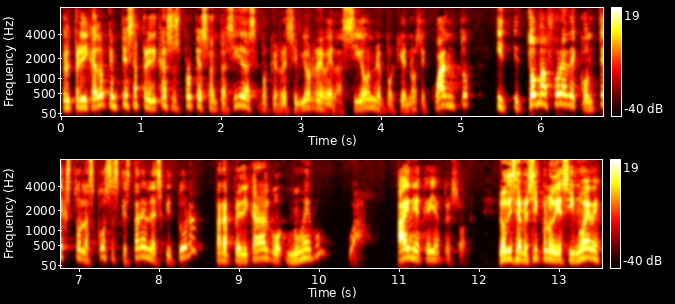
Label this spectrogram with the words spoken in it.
El predicador que empieza a predicar sus propias fantasías porque recibió revelación, porque no sé cuánto, y, toma fuera de contexto las cosas que están en la escritura para predicar algo nuevo, wow, hay de aquella persona. Luego dice el versículo 19,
